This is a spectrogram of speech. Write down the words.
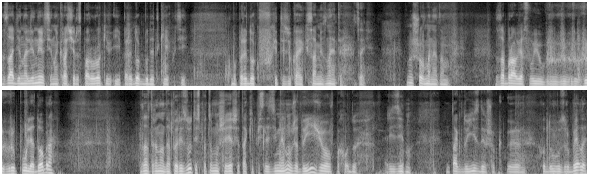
ззаді на лінивці, накраще через пару років і передок буде такий, як оці. Бо передок в хитизюка, як самі знаєте, цей. Ну що в мене там? Забрав я свою пуля добра. Завтра треба перезутись, тому що я ще так і після зими ну, вже доїжджував по ходу резину. Ну, Так доїздив, що е, ходову зробили,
